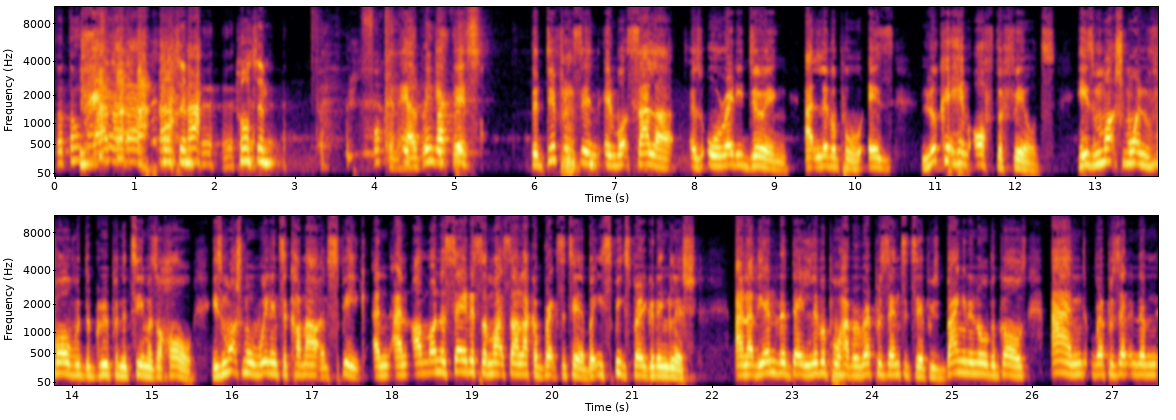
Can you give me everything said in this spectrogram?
Don't, don't Cut him. Cut him. fucking hell. Bring it's back this. this. the difference in, in what Salah is already doing at Liverpool is look at him off the field. He's much more involved with the group and the team as a whole. He's much more willing to come out and speak. And and I'm gonna say this, it might sound like a Brexiteer, but he speaks very good English. And at the end of the day, Liverpool have a representative who's banging in all the goals and representing them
